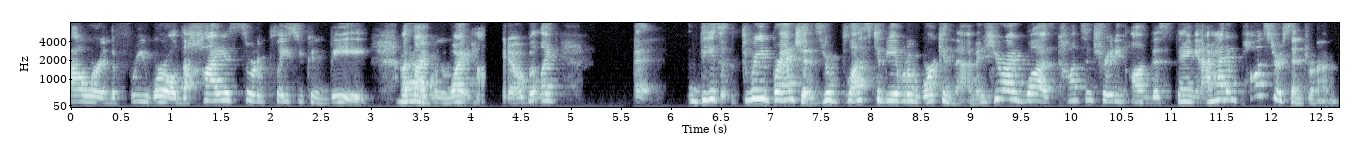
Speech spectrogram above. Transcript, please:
power in the free world, the highest sort of place you can be, yeah. aside from the White House, you know, but like these three branches you're blessed to be able to work in them. And here i was concentrating on this thing and i had imposter syndrome.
